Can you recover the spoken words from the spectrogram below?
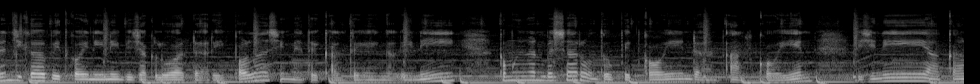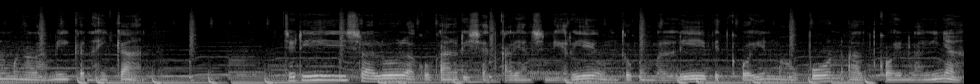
Dan jika Bitcoin ini bisa keluar dari pola symmetrical triangle ini, kemungkinan besar untuk Bitcoin dan altcoin di sini akan mengalami kenaikan. Jadi selalu lakukan riset kalian sendiri untuk membeli Bitcoin maupun altcoin lainnya.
